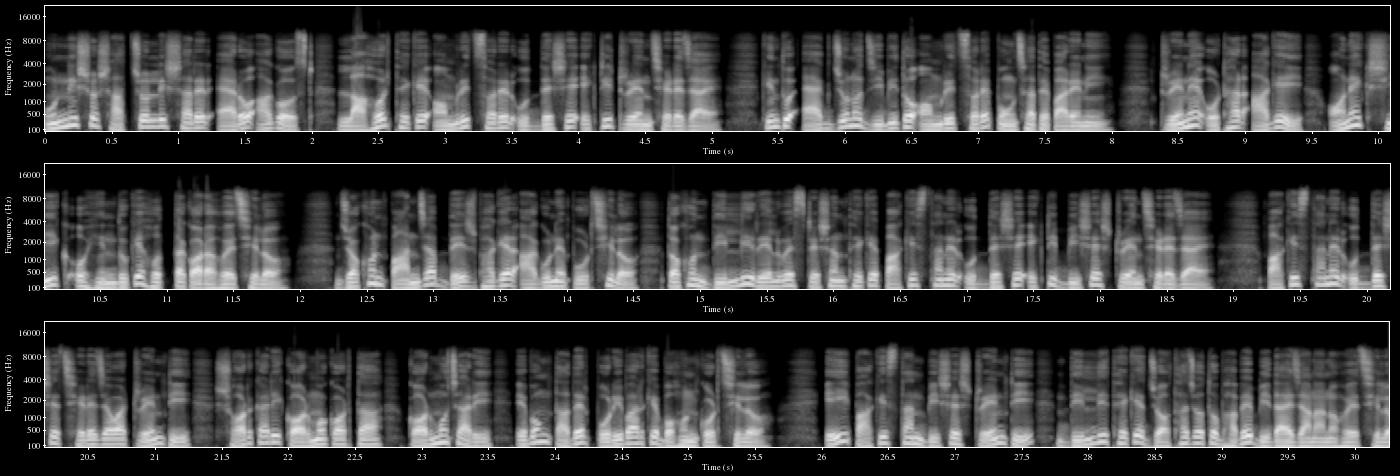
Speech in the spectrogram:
উনিশশো সাতচল্লিশ সালের এরো আগস্ট, লাহোর থেকে অমৃতসরের উদ্দেশ্যে একটি ট্রেন ছেড়ে যায়, কিন্তু একজনও জীবিত অমৃতসরে পৌঁছাতে পারেনি। ট্রেনে ওঠার আগেই অনেক শিখ ও হিন্দুকে হত্যা করা হয়েছিল। যখন পাঞ্জাব দেশভাগের আগুনে পড়ছিল, তখন দিল্লি রেলওয়ে স্টেশন থেকে পাকিস্তানের উদ্দেশ্যে একটি বিশেষ ট্রেন ছেড়ে যায়। পাকিস্তানের উদ্দেশ্যে ছেড়ে যাওয়া ট্রেনটি সরকারি কর্মকর্তা, কর্মচারী এবং তাদের পরিবারকে বহন করছিল। এই পাকিস্তান বিশেষ ট্রেনটি দিল্লি থেকে যথাযথভাবে বিদায় জানানো হয়েছিল।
